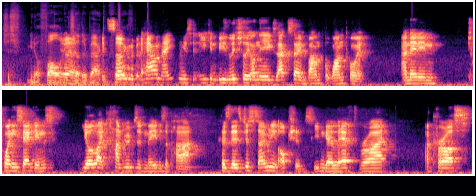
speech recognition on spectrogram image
Just, you know, following yeah. each other back it's and forth. so good. But how amazing is it you can be literally on the exact same bump at one point, and then in 20 seconds, you're like hundreds of meters apart because there's just so many options. You can go left, right, across,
